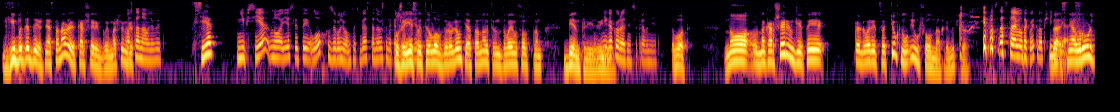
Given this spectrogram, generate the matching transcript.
ГИБДД же не останавливает каршеринговые машины. Останавливает. Все? Не все, но если ты лох за рулем, то тебя остановят и на Слушай, если ты лох за рулем, тебя остановят и на твоем собственном Бентли, извини. Никакой разницы, правда, нет. Вот. Но на каршеринге ты как говорится, тюкнул и ушел нахрен, и все. И просто оставил такой, это вообще Да, снял руль,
